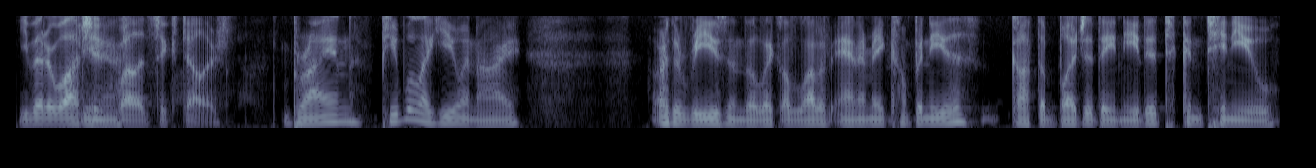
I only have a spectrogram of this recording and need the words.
you better watch Yeah. it while it's six dollars. Brian, people like you and I are the reason that like a lot of anime companies got the budget they needed to continue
